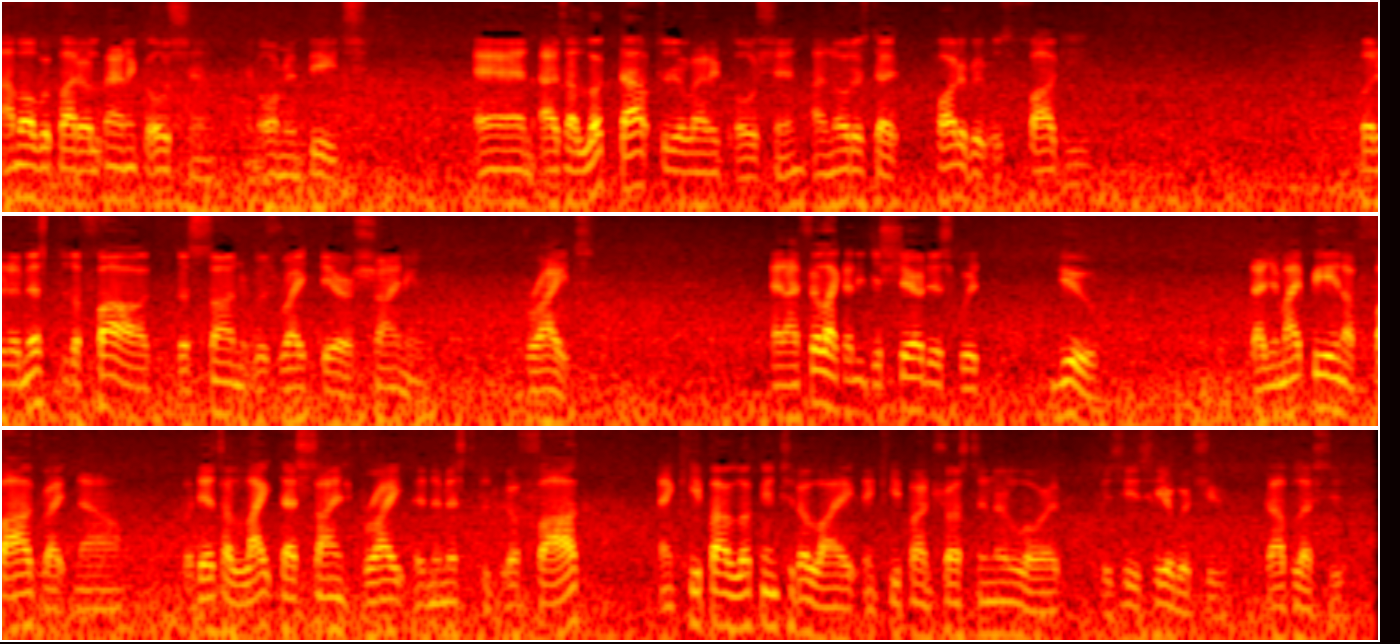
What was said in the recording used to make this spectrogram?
I'm over by the Atlantic Ocean in Ormond Beach. And as I looked out to the Atlantic Ocean, I noticed that part of it was foggy. But in the midst of the fog, the sun was right there shining bright. And I feel like I need to share this with you that you might be in a fog right now, but there's a light that shines bright in the midst of the fog. And keep on looking to the light and keep on trusting in the Lord because He's here with you. God bless you.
